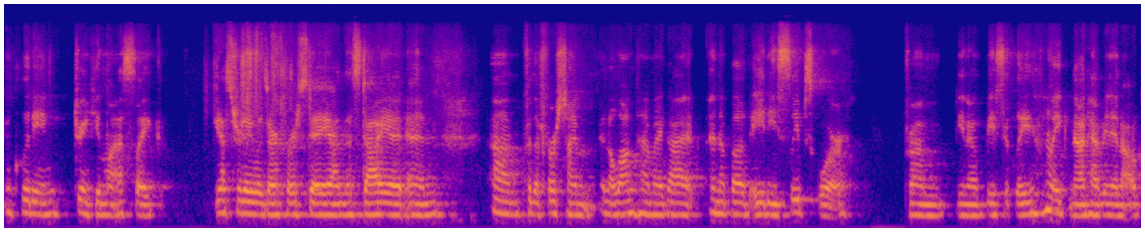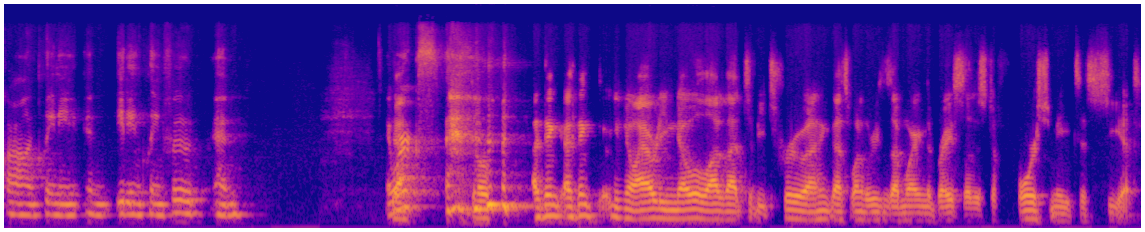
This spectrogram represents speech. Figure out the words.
including drinking less. Like yesterday was our first day on this diet. And um, for the first time in a long time, I got an above 80 sleep score from, you know, basically like not having an alcohol and cleaning and eating clean food. And it yeah. works. so I think I think you know I already know a lot of that to be true. and I think that's one of the reasons I'm wearing the bracelet is to force me to see it.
